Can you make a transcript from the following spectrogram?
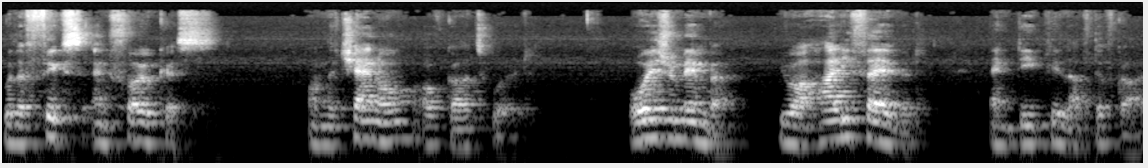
with a fix and focus on the channel of God's Word. Always remember, you are highly favored and deeply loved of God.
